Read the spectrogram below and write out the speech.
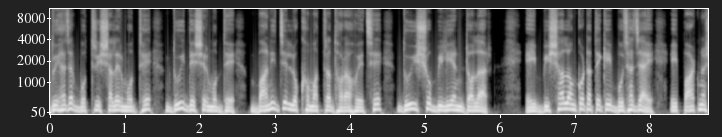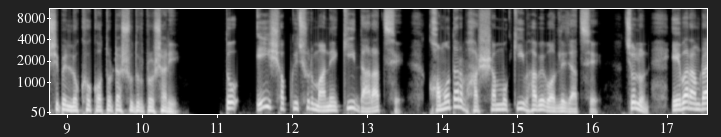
দুই হাজার বত্রিশ সালের মধ্যে দুই দেশের মধ্যে বাণিজ্যের লক্ষ্যমাত্রা ধরা হয়েছে দুইশো বিলিয়ন ডলার। এই বিশাল অঙ্কটা থেকেই বোঝা যায় এই পার্টনারশিপের লক্ষ্য কতটা সুদূরপ্রসারী। তো এই সবকিছুর মানে কি দাঁড়াচ্ছে? ক্ষমতার ভারসাম্য কীভাবে বদলে যাচ্ছে? চলুন, এবার আমরা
